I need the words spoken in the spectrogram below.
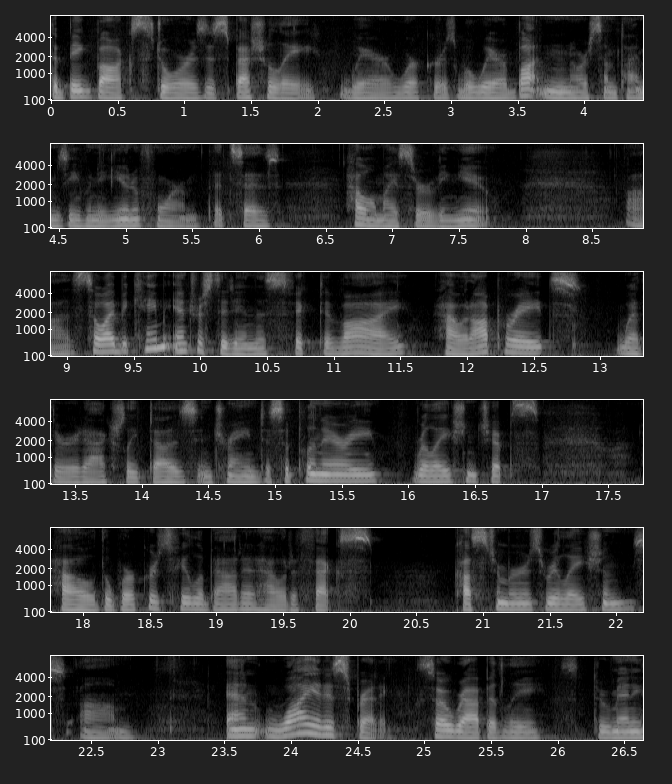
The big box stores, especially, where workers will wear a button or sometimes even a uniform that says, How am I serving you? Uh, so I became interested in this fictive I, how it operates, whether it actually does entrain disciplinary relationships, how the workers feel about it, how it affects customers' relations, um, and why it is spreading so rapidly through many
